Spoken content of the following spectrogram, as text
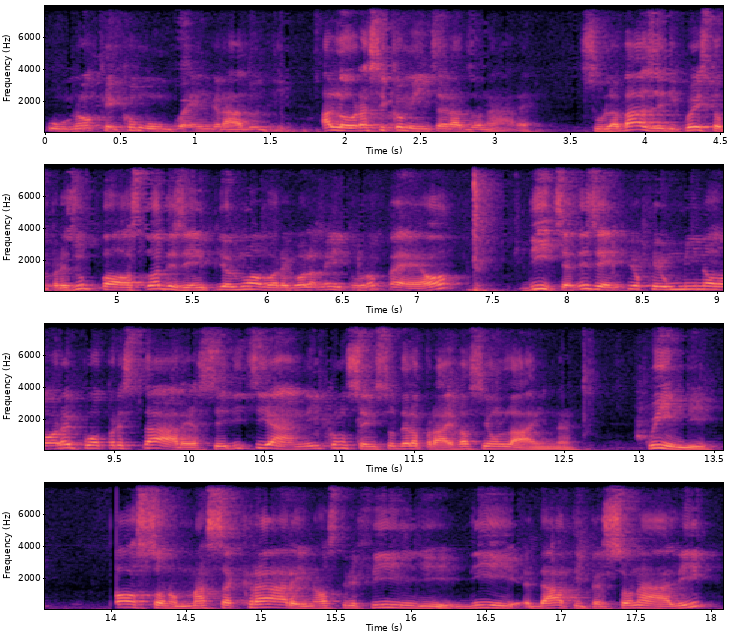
uno che comunque è in grado di. Allora si comincia a ragionare. Sulla base di questo presupposto, ad esempio, il nuovo regolamento europeo dice, ad esempio, che un minore può prestare a 16 anni il consenso della privacy online. Quindi possono massacrare i nostri figli di dati personali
